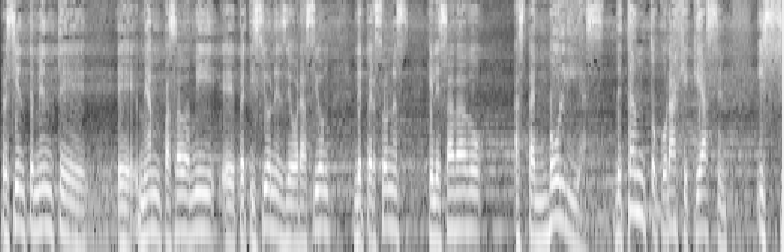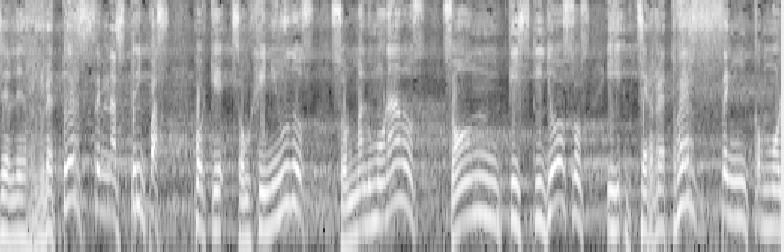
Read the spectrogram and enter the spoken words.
Recientemente eh, me han pasado a mí eh, peticiones de oración de personas que les ha dado hasta embolias de tanto coraje que hacen y se les retuercen las tripas porque son geniudos, son malhumorados, son quisquillosos y se retuercen como...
